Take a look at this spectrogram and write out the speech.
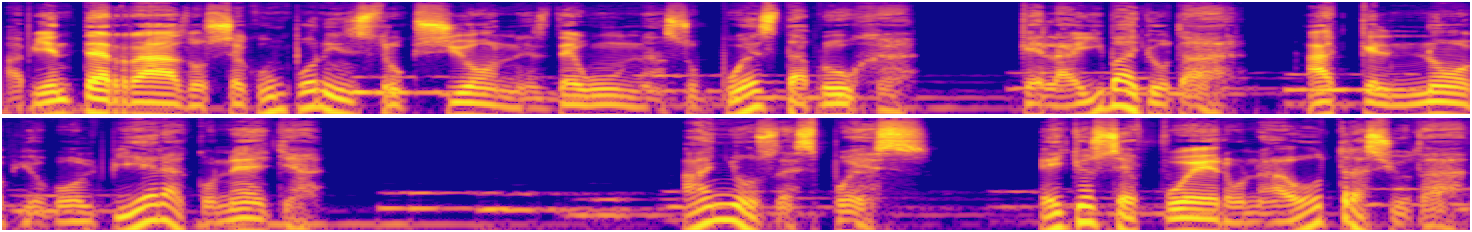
había enterrado según por instrucciones de una supuesta bruja que la iba a ayudar a que el novio volviera con ella. Años después, ellos se fueron a otra ciudad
